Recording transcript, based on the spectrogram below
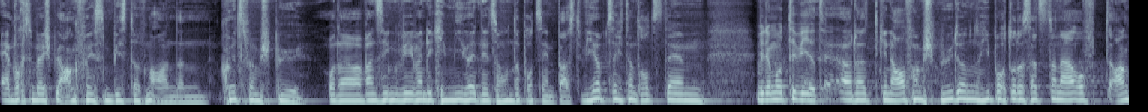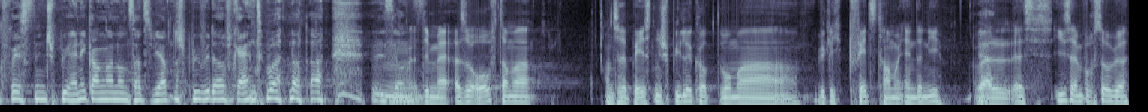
einfach zum Beispiel angefressen bist auf den anderen, kurz vorm Spiel. Oder wenn irgendwie, wenn die Chemie halt nicht so 100% passt. Wie habt ihr euch dann trotzdem, Wieder motiviert. oder genau vorm Spiel dann hingebracht, oder seid ihr dann auch oft angefressen ins Spiel eingegangen und seid während dem Spiel wieder Freund geworden? Oder? Sonst? Die Also oft haben wir unsere besten Spiele gehabt, wo wir wirklich gefetzt haben, am Ende nie. Weil es ist einfach so, wir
